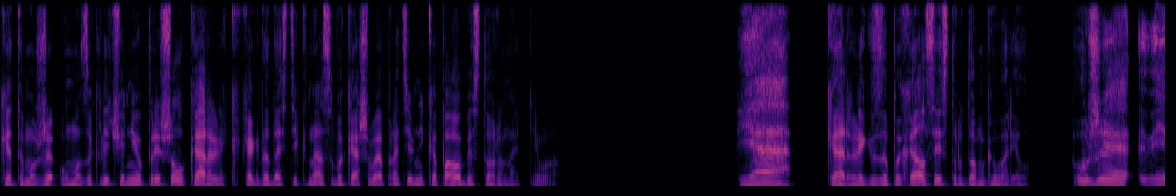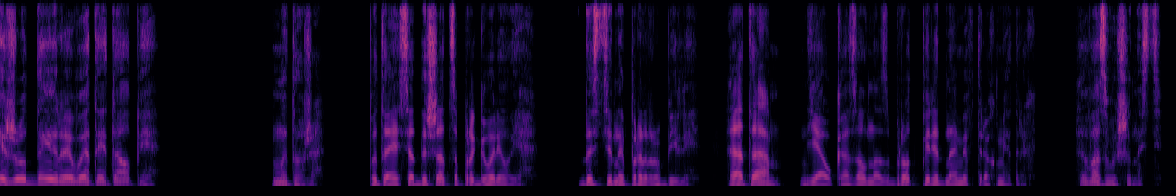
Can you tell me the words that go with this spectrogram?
К этому же умозаключению пришел карлик, когда достиг нас, выкашивая противника по обе стороны от него. «Я...» — карлик запыхался и с трудом говорил. «Уже вижу дыры в этой толпе». «Мы тоже», — пытаясь отдышаться, проговорил я. До стены прорубили. А там, — я указал на сброд перед нами в трех метрах, — возвышенность.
